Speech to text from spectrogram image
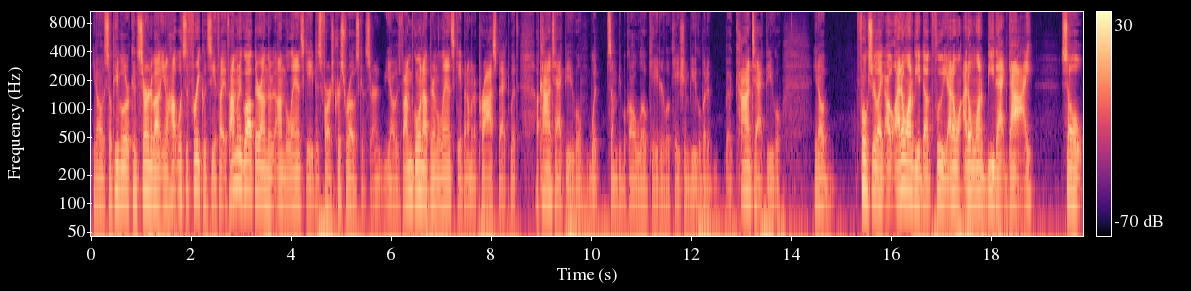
You know, so people are concerned about, you know, how, what's the frequency? If, I, if I'm going to go out there on the on the landscape, as far as Chris Roe is concerned, you know, if I'm going out there in the landscape and I'm going to prospect with a contact bugle, what some people call locate or location bugle, but a, a contact bugle, you know, folks are like, oh, I don't want to be a Doug Flutie. I don't. I don't want to be that guy. So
